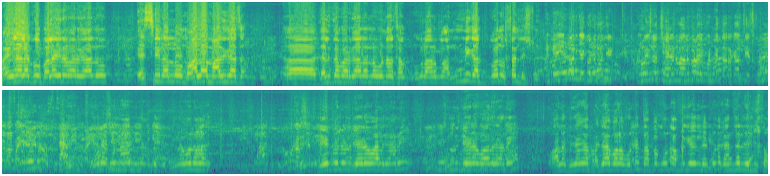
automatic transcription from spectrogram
మహిళలకు బలహీన వర్గాలు ఎస్సీలలో మాలా మాదిగా దళిత వర్గాలలో ఉన్న కులాలకు అన్ని కలుపుకొని వస్తుంది లిస్టు అంటే ఇప్పటికే కొంతమంది కాంగ్రెస్లో చేరిన వాళ్ళు కూడా ఇప్పటికే దరఖాస్తు చేసుకున్నారు ఆ ఫైల్ ఏమైనా ఉంది? చేరకున్నా నిన్న- నిన్న మొన్న రేపు ఎల్లుండి చేరే వాళ్ళు కానీ ముందు చేరే వాళ్ళు కానీ వాళ్ళకి నిజంగా ప్రజాబలం ఉంటే తప్పకుండా అప్లికేషన్ లేకుండా కన్సిడర్ చేపిస్తాం.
